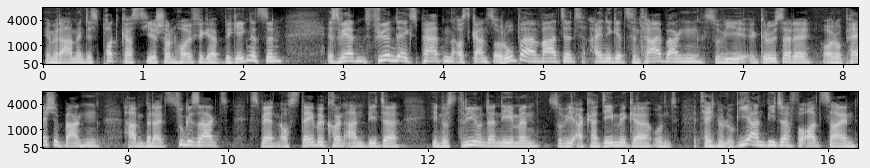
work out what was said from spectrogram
im Rahmen des Podcasts hier schon häufiger begegnet sind. Es werden führende Experten aus ganz Europa erwartet. Einige Zentralbanken sowie größere europäische Banken haben bereits zugesagt. Es werden auch Stablecoin-Anbieter, Industrieunternehmen sowie Akademiker und Technologieanbieter vor Ort sein.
